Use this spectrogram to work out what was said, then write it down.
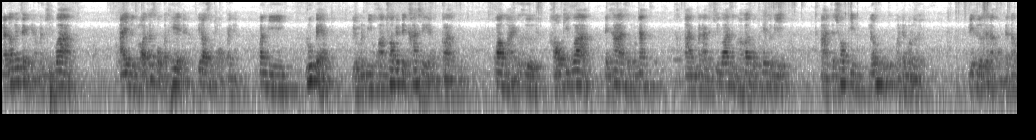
random effect เนี่ยมันคิดว่าไอหนึ่งร้อยเก้าสิบหกประเทศเนี่ยที่เราส่งออกไปเนี่ยมันมีรูปแบบ หรือมันมีความชอบที่เป็นค่าเฉลี่ยตรงกลางอยู่ความหมายก็คือเขาคิดว่าไอค่าสมมตินะอ่ามันอาจจะคิดว่าหนึ่งร้อยเก้าสิบหกประเทศตัวนี้ อาจจะชอบกินเนื้อหมูเหมือนกันหมดเลย นี่คือลักษณะของ random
